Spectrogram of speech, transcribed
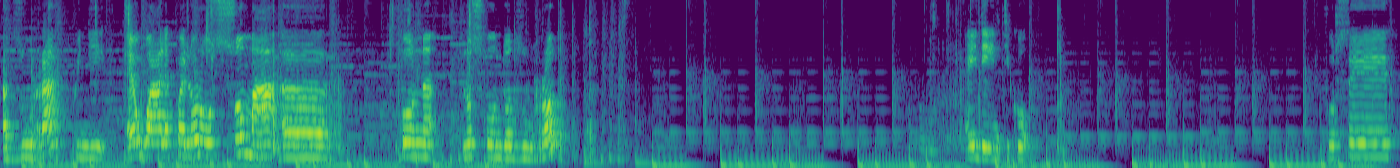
azzurra quindi è uguale a quello rosso ma eh, con lo sfondo azzurro. È identico. Forse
